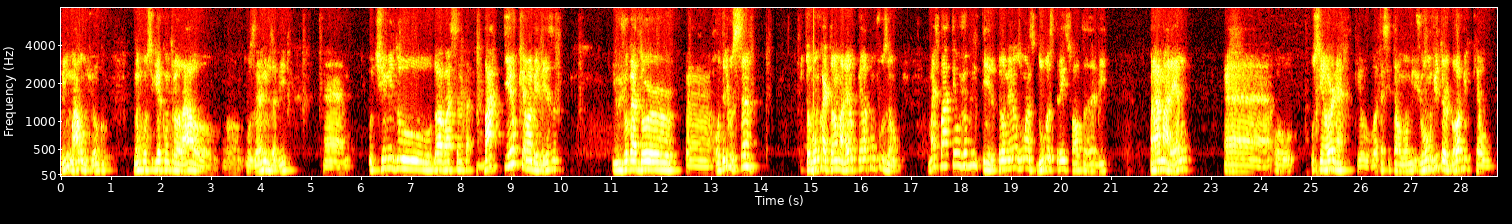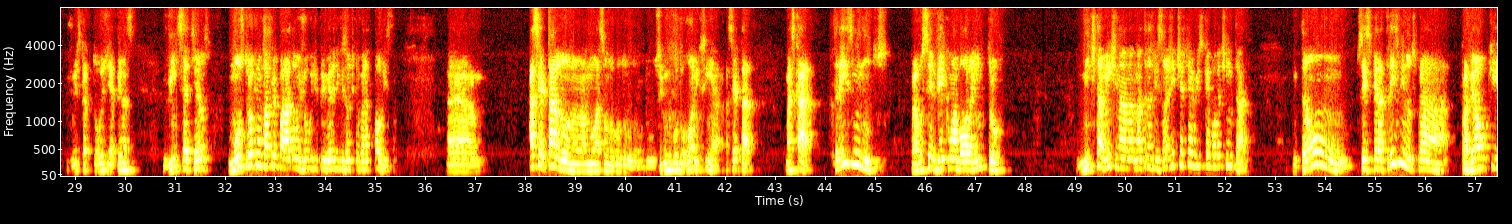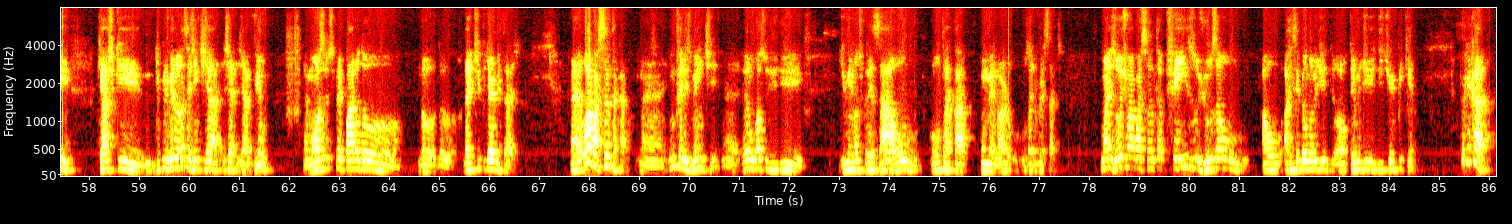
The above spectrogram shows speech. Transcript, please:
bem mal no jogo, não conseguia controlar o, o, os ânimos ali. É, o time do, do Água Santa bateu, que é uma beleza, e o jogador uh, Rodrigo San tomou um cartão amarelo pela confusão. Mas bateu o jogo inteiro, pelo menos umas duas, três faltas ali para amarelo. Uh, o, o senhor, né, que eu vou até citar o nome, João Vitor Gobi, que é o juiz que apitou hoje, de apenas 27 anos, mostrou que não está preparado a um jogo de primeira divisão de Campeonato Paulista. Uh, acertaram no, na anulação do, gol do, do, do, segundo gol do Rony? Sim, acertaram. Mas, cara, três minutos para você ver que uma bola entrou. Nitidamente na, na, na, transmissão a gente já tinha visto que a bola tinha entrado. Então, você esperar três minutos para ver algo que, que acho que de primeiro lance a gente já, já, já viu, é, mostra o despreparo do, do, do da equipe de arbitragem. É, o Água Santa, cara, é, infelizmente, é, eu não gosto de, de, de, menosprezar ou, ou tratar com menor os adversários. Mas hoje o Água Santa fez o jus ao, ao, a receber o nome de, ao termo de, de time pequeno. Porque, cara,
